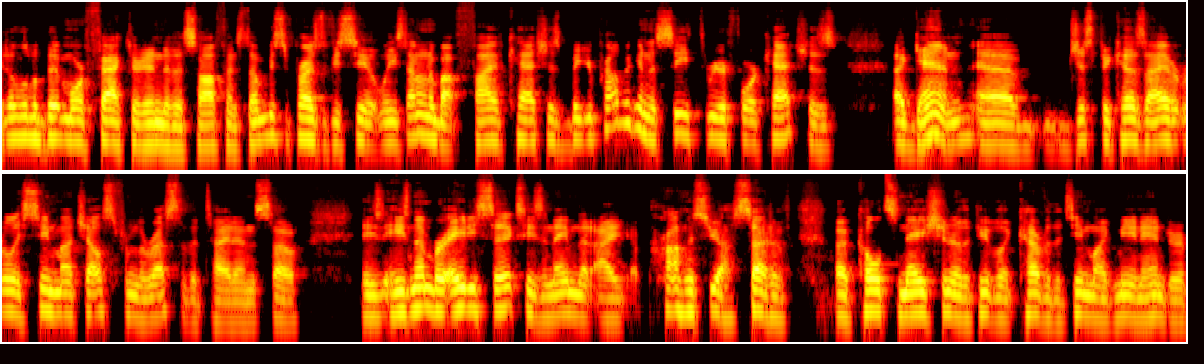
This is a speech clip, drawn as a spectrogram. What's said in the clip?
get a little bit more factored into this offense. Don't be surprised if you see at least, I don't know about five catches, but you're probably going to see three or four catches again, uh, just because I haven't really seen much else from the rest of the tight ends. So he's, he's number 86. He's a name that I promise you outside of uh, Colts Nation or the people that cover the team like me and Andrew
